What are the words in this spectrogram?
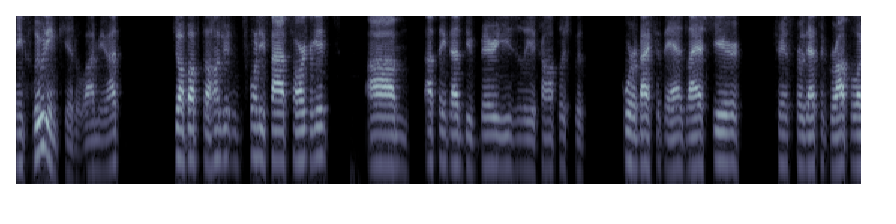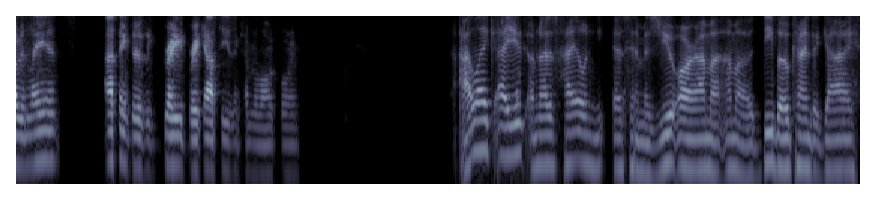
including Kittle. I mean, I jump up to 125 targets. Um, I think that'd be very easily accomplished with quarterbacks that they had last year. Transfer that to Garoppolo and Lance. I think there's a great breakout season coming along for him. I like Aiyuk. I'm not as high on as him as you are. I'm a I'm a Deebo kind of guy.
